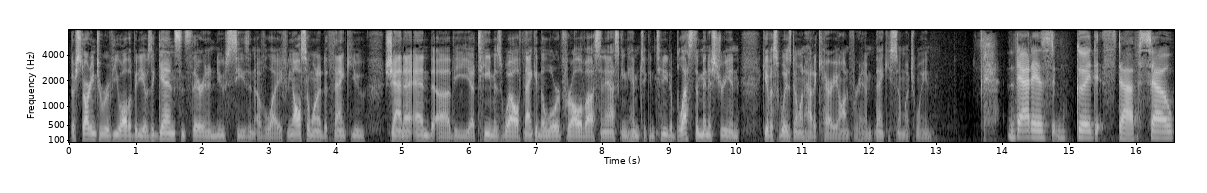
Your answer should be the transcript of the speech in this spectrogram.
They're starting to review all the videos again since they're in a new season of life. And he also wanted to thank you, Shanna, and uh, the uh, team as well, thanking the Lord for all of us and asking him to continue to bless the ministry and give us wisdom on how to carry on for him. Thank you so much, Wayne. That is good stuff. So,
